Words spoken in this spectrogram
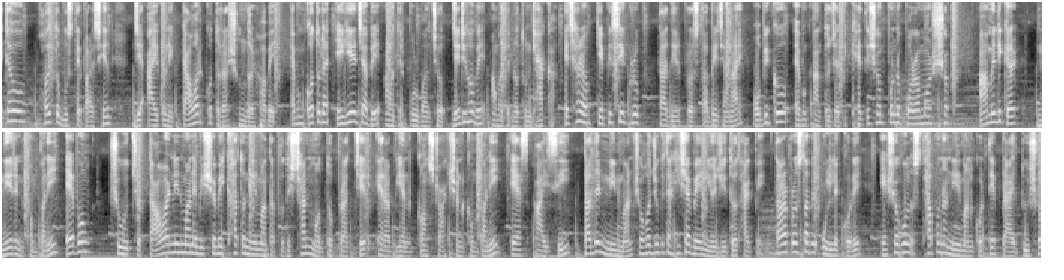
এটাও হয়তো বুঝতে পারছেন যে আইকনিক টাওয়ার কতটা সুন্দর হবে এবং কতটা এগিয়ে যাবে আমাদের পূর্বাঞ্চল, যেটি হবে আমাদের নতুন ঢাকা। এছাড়াও কেপিসি গ্রুপ তাদের প্রস্তাবে জানায়, অভিজ্ঞ এবং আন্তর্জাতিক খ্যাতিসম্পন্ন পরামর্শ আমেরিকার নিরেন কোম্পানি এবং সুউচ্চ টাওয়ার নির্মাণে বিশ্ববিখ্যাত নির্মাতা প্রতিষ্ঠান মধ্যপ্রাচ্যের এরাবিয়ান কনস্ট্রাকশন কোম্পানি এসআইসি তাদের নির্মাণ সহযোগিতা হিসাবে নিয়োজিত থাকবে। তারা প্রস্তাবে উল্লেখ করে, এ সকল স্থাপনা নির্মাণ করতে প্রায় দুশো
